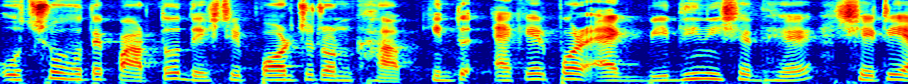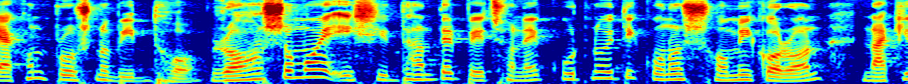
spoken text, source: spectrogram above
উৎস হতে পারত দেশটির পর্যটন খাত, কিন্তু একের পর এক বিধিনিষেধে সেটি এখন প্রশ্নবিদ্ধ। রহস্যময় এই সিদ্ধান্তের পেছনে কূটনৈতিক কোনো সমীকরণ নাকি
